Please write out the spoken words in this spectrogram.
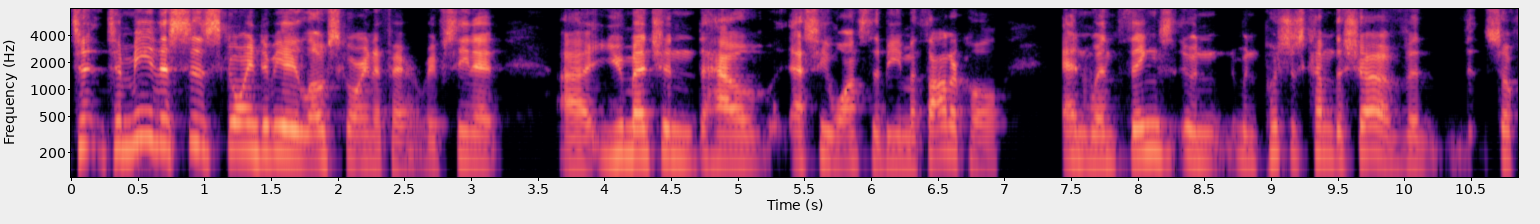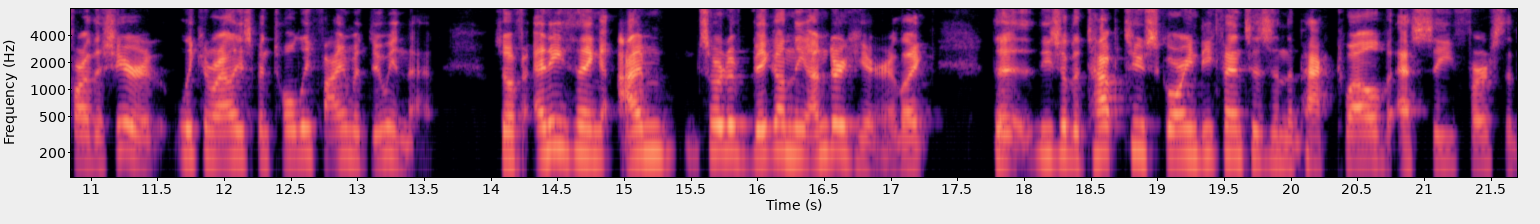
to, to me, this is going to be a low scoring affair. We've seen it. Uh, you mentioned how SC wants to be methodical, and when things when when pushes come to shove, and so far this year, Lincoln Riley's been totally fine with doing that. So if anything, I'm sort of big on the under here. Like the these are the top two scoring defenses in the Pac-12. SC first at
